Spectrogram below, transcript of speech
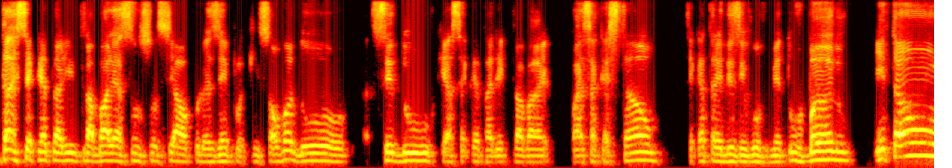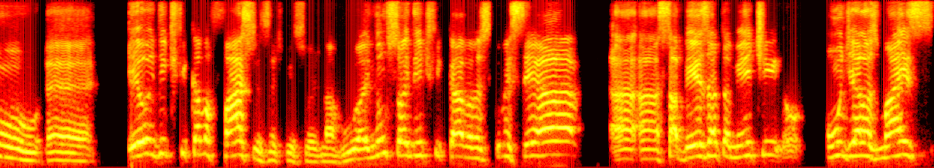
da Secretaria de Trabalho e Ação Social, por exemplo, aqui em Salvador, SEDUR, que é a secretaria que trabalha com essa questão, Secretaria de Desenvolvimento Urbano. Então, é, eu identificava fácil essas pessoas na rua, e não só identificava, mas comecei a, a, a saber exatamente onde elas mais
